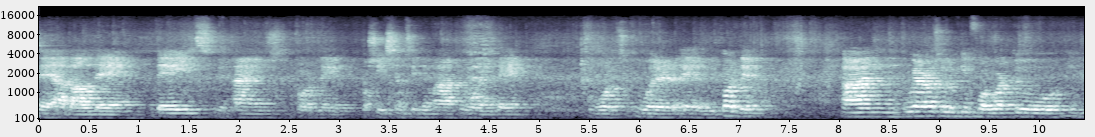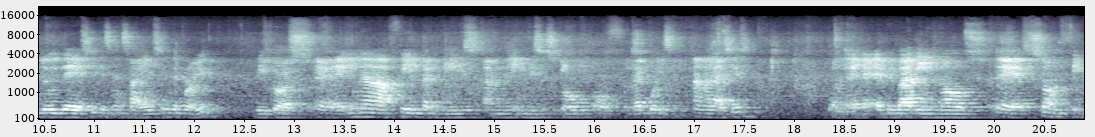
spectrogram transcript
uh, about the dates, the times, or the positions in the map where the works were uh, recorded. And we are also looking forward to include the citizen science in the project because uh, in a field like this and in this scope of liquids analysis, well, uh, everybody knows uh, something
